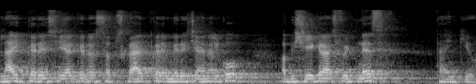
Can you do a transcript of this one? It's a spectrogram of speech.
लाइक करें शेयर करें सब्सक्राइब करें मेरे चैनल को। Abhishek Raj Fitness thank you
